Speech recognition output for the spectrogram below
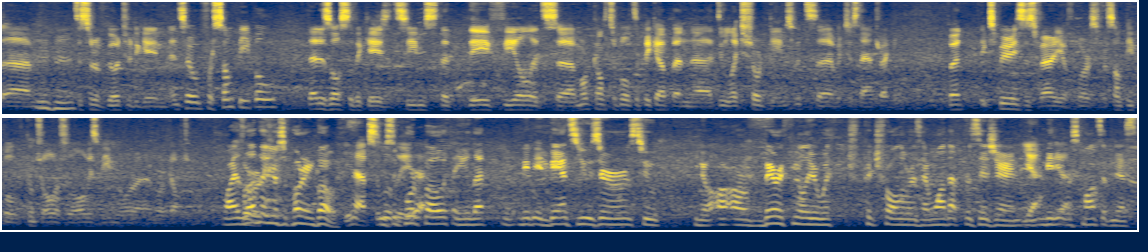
um, Mhm. to sort of go through the game, and so for some people that is also the case. It seems that they feel it's uh, more comfortable to pick up and uh, do like short games with uh, with just hand tracking. But experiences vary, of course. For some people, controllers will always be more uh, more comfortable. Well, I For- love that you're supporting both. Yeah, absolutely. You support yeah. both, and you let you know, maybe advanced users who you know are, are very familiar with tr- controllers and want that precision and Yeah, immediate yeah. responsiveness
